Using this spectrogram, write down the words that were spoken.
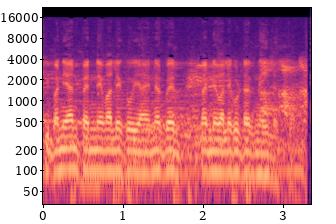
की बनियान पहनने वाले को या इनर वेयर पहनने वाले को डर नहीं लगता।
